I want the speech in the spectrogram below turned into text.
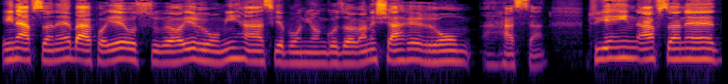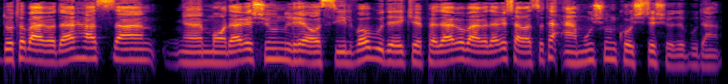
این افسانه بر پایه اسطوره های رومی هست که بنیانگذاران شهر روم هستن. توی این افسانه دو تا برادر هستن مادرشون رئاسیلوا بوده که پدر و برادرش توسط عموشون کشته شده بودن.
